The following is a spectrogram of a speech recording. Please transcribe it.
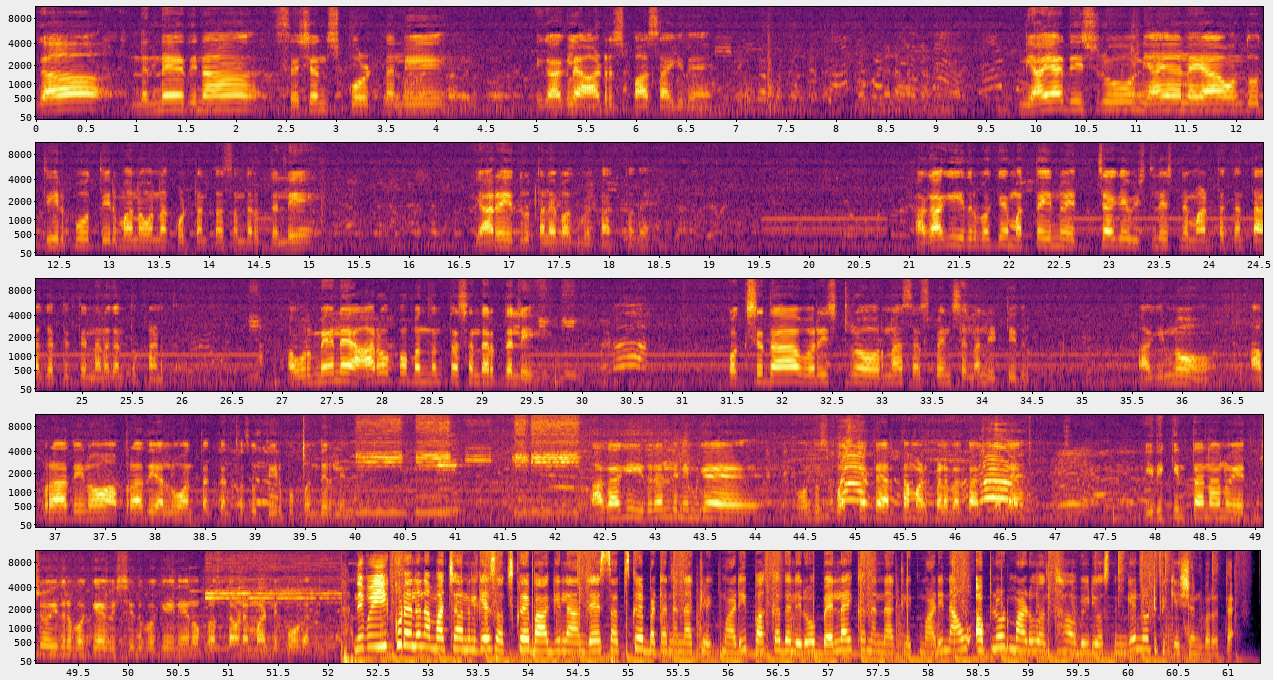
ಈಗ ನಿನ್ನೆ ದಿನ ಸೆಷನ್ಸ್ ಕೋರ್ಟ್ನಲ್ಲಿ ಈಗಾಗಲೇ ಆರ್ಡರ್ಸ್ ಪಾಸ್ ಆಗಿದೆ. ನ್ಯಾಯಾಧೀಶರು ನ್ಯಾಯಾಲಯ ಒಂದು ತೀರ್ಪು ತೀರ್ಮಾನವನ್ನು ಕೊಟ್ಟಂಥ ಸಂದರ್ಭದಲ್ಲಿ ಯಾರೇ ಇದ್ರೂ ತಲೆಬಾಗಬೇಕಾಗ್ತದೆ. ಹಾಗಾಗಿ ಇದ್ರ ಬಗ್ಗೆ ಮತ್ತೆ ಇನ್ನೂ ಹೆಚ್ಚಾಗಿ ವಿಶ್ಲೇಷಣೆ ಮಾಡ್ತಕ್ಕಂಥ ಅಗತ್ಯತೆ ನನಗಂತೂ ಕಾಣ್ತದೆ ಅವ್ರ ಮೇಲೆ ಆರೋಪ ಬಂದಂಥ ಸಂದರ್ಭದಲ್ಲಿ ಪಕ್ಷದ ವರಿಷ್ಠರು ಅವ್ರನ್ನ ಸಸ್ಪೆನ್ಷನ್ನಲ್ಲಿ ಇಟ್ಟಿದ್ರು. ಆಗಿನ್ನೂ ಅಪರಾಧಿನೋ ಅಪರಾಧಿ ಅಲ್ವೋ ಅಂತಕ್ಕಂಥದ್ದು ತೀರ್ಪು ಬಂದಿರಲಿಲ್ಲ. ಹಾಗಾಗಿ ಇದರಲ್ಲಿ ನಿಮಗೆ ಒಂದು ಸ್ಪಷ್ಟತೆ ಅರ್ಥ ಮಾಡ್ಕೊಳ್ಬೇಕಾಗ್ತದೆ. ಇದಕ್ಕಿಂತ ನಾನು ಹೆಚ್ಚು ಇದ್ರ ಬಗ್ಗೆ, ವಿಷಯದ ಬಗ್ಗೆ ಇನ್ನೇನು ಪ್ರಸ್ತಾವನೆ ಮಾಡ್ಲಿಕ್ಕೆ ಹೋಗೋದಿಲ್ಲ. ನೀವು ಈ ಕೂಡ ಎಲ್ಲ ನಮ್ಮ ಚಾನಲ್ಗೆ ಸಬ್ಸ್ಕ್ರೈಬ್ ಆಗಿಲ್ಲ ಅಂದರೆ ಸಬ್ಸ್ಕ್ರೈಬ್ ಬಟನನ್ನು ಕ್ಲಿಕ್ ಮಾಡಿ, ಪಕ್ಕದಲ್ಲಿರೋ ಬೆಲ್ ಐಕನನ್ನು ಕ್ಲಿಕ್ ಮಾಡಿ, ನಾವು ಅಪ್ಲೋಡ್ ಮಾಡುವಂತಹ ವೀಡಿಯೋಸ್ ನಿಮಗೆ ನೋಟಿಫಿಕೇಶನ್ ಬರುತ್ತೆ.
